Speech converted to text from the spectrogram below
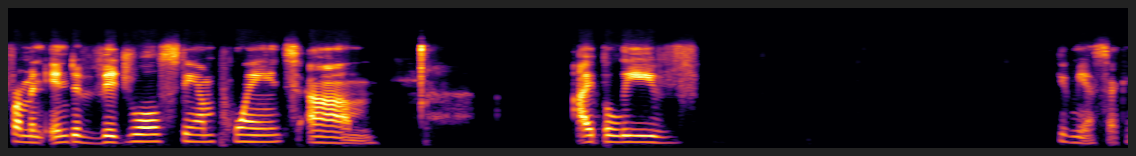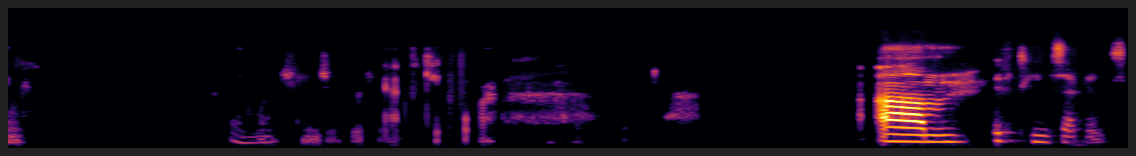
from an individual standpoint, um, I believe, give me a second. And what changes would you advocate for? Um, 15 seconds.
